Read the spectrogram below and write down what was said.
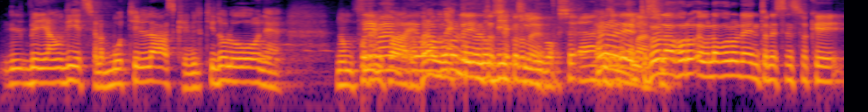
vedi la notizia, la butti là, scrivi il titolone, non Sì, potrei è- farlo, è un però lavoro lento, secondo me. Se- secondo detto, è un sì. lavoro, è un lavoro lento nel senso che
